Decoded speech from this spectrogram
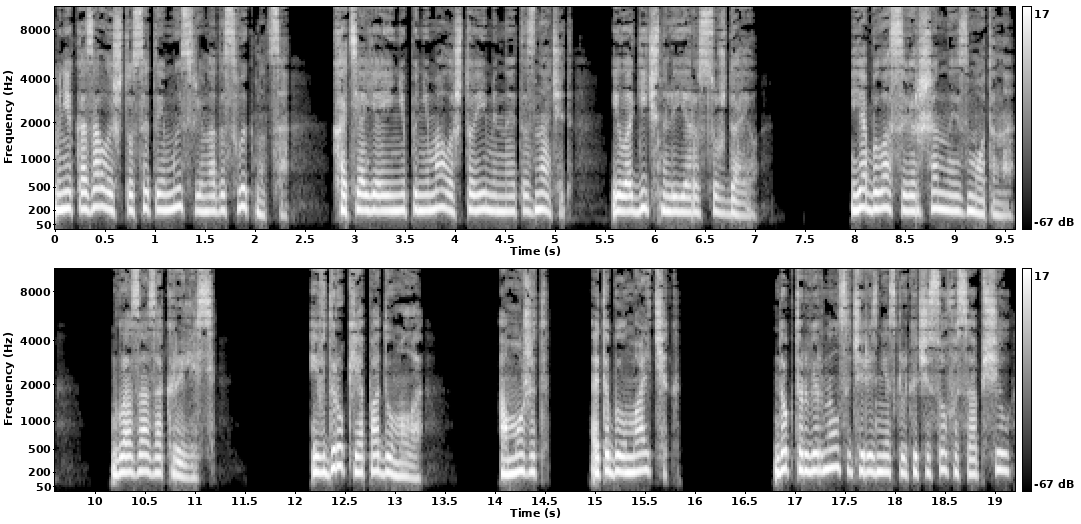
Мне казалось, что с этой мыслью надо свыкнуться, хотя я и не понимала, что именно это значит, и логично ли я рассуждаю. Я была совершенно измотана, глаза закрылись. И вдруг я подумала, а может, это был мальчик, Доктор вернулся через несколько часов и сообщил,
